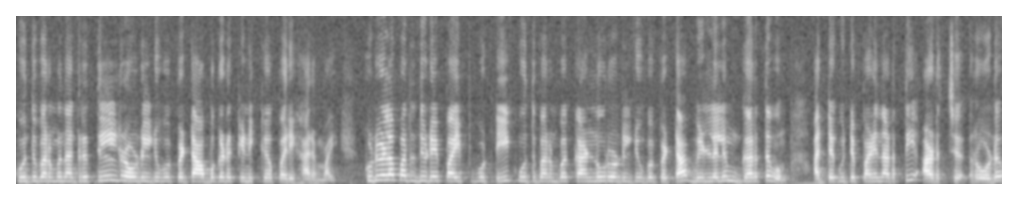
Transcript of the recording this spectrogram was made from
കൂത്തുപറമ്പ് നഗരത്തിൽ റോഡിൽ രൂപപ്പെട്ട അപകടക്കിണിക്ക് പരിഹാരമായി. കുടിവെള്ള പദ്ധതിയുടെ പൈപ്പ് പൊട്ടി കൂത്തുപറമ്പ് കണ്ണൂർ റോഡിൽ രൂപപ്പെട്ട വിള്ളലും ഗർത്തവും അറ്റകുറ്റപ്പണി നടത്തി അടച്ച് റോഡ്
